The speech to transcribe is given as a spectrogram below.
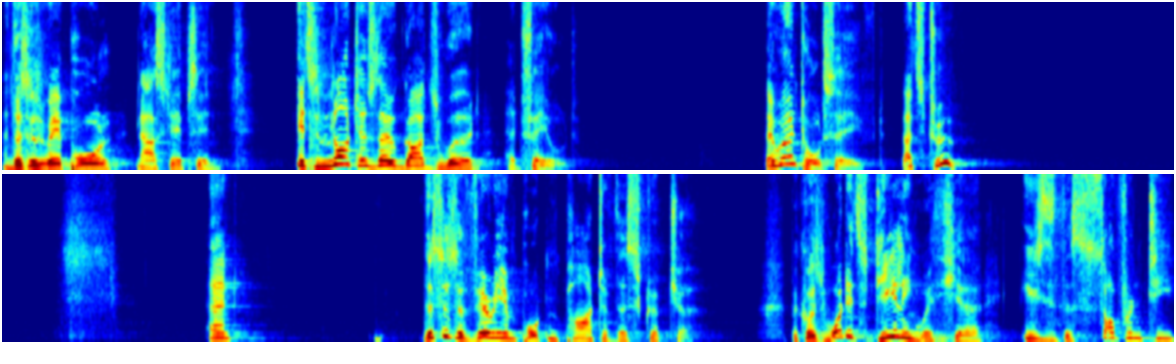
And this is where Paul now steps in. It's not as though God's word had failed. They weren't all saved. That's true. And this is a very important part of the scripture because what it's dealing with here is the sovereignty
